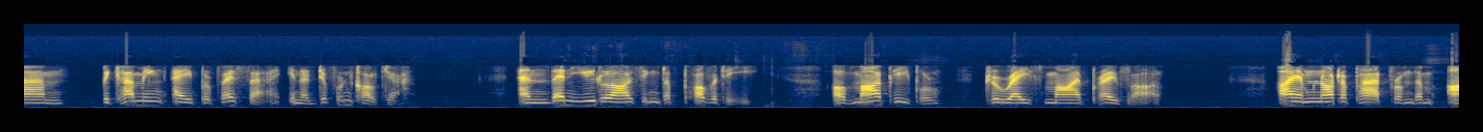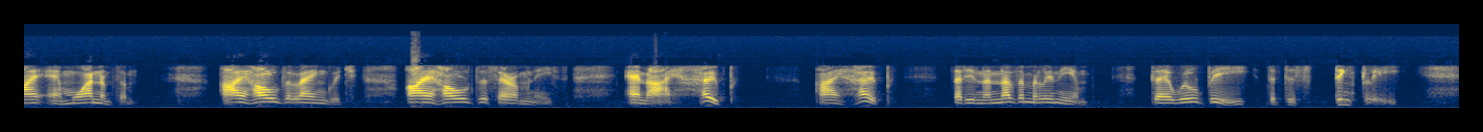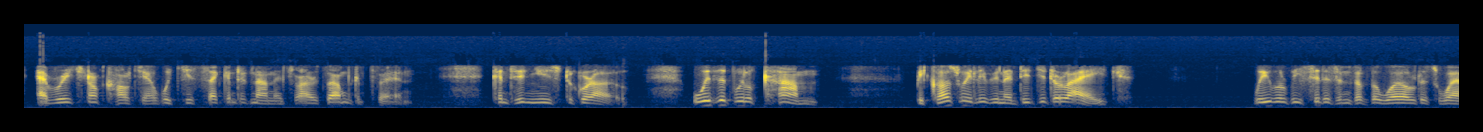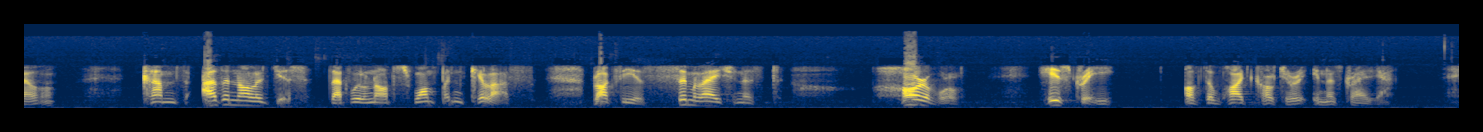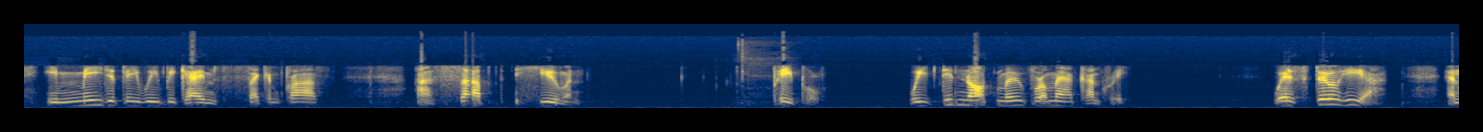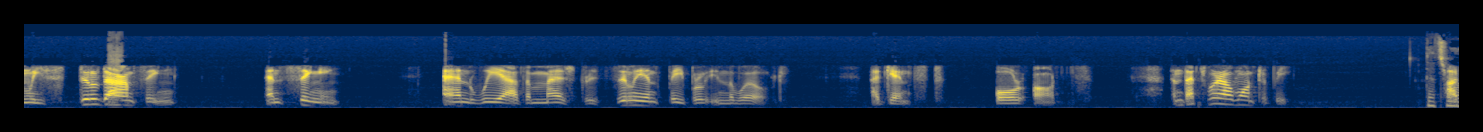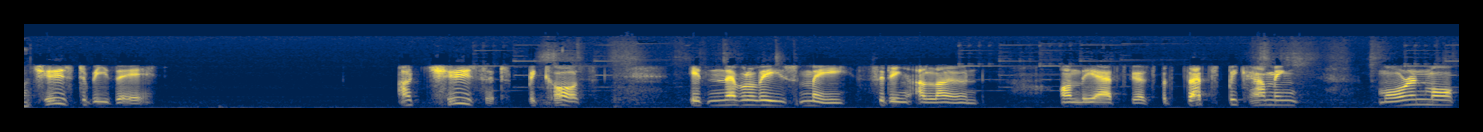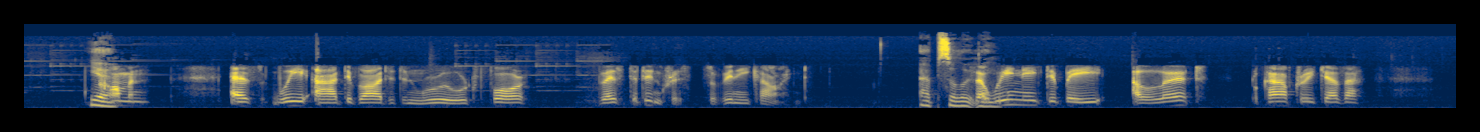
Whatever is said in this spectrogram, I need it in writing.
um, becoming a professor in a different culture, and then utilizing the poverty of my people to raise my profile. I am not apart from them. I am one of them. I hold the language. I hold the ceremonies. And I hope, I hope that in another millennium there will be the distinctly Aboriginal culture, which is second to none as far as I'm concerned, continues to grow. With it will come, because we live in a digital age, we will be citizens of the world as well, comes other knowledges that will not swamp and kill us, like the assimilationist, horrible history of the white culture in Australia. Immediately we became second class, uh, subhuman people. We did not move from our country. We're still here, and we're still dancing and singing, and we are the most resilient people in the world against all odds. And that's where I want to be. that's right. I choose to be there. I choose it because it never leaves me sitting alone on the outskirts. But that's becoming more and more Yeah, common as we are divided and ruled for vested interests of any kind. absolutely. So we need to be alert, look after each other,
